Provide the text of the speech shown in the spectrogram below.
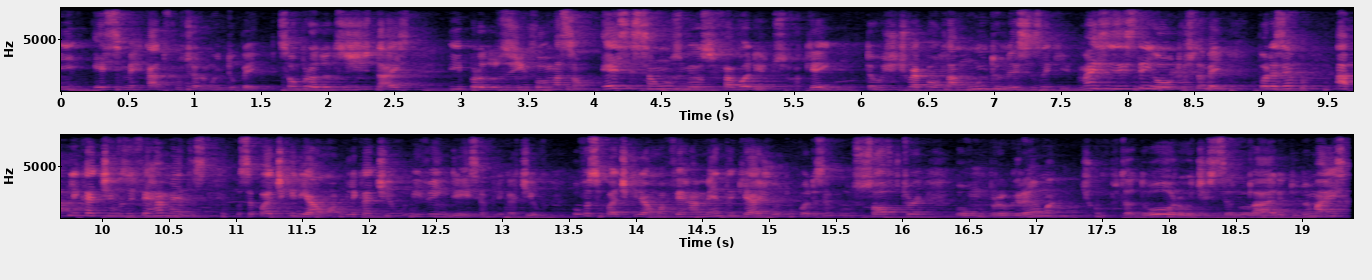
e esse mercado funciona muito bem. São produtos digitais e produtos de informação. Esses são os meus favoritos, ok? Então a gente vai pautar muito nesses aqui. Mas existem outros também. Por exemplo, aplicativos e ferramentas. Você pode criar um aplicativo e vender esse aplicativo. Ou você pode criar uma ferramenta que ajude, por exemplo, um software ou um programa de computador ou de celular e tudo mais,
